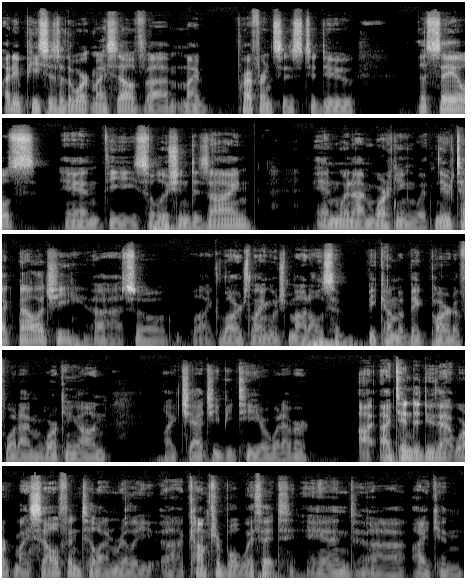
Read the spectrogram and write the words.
I do pieces of the work myself. Uh, my preference is to do the sales and the solution design and when I'm working with new technology, uh, so like large language models have become a big part of what I'm working on, like ChatGPT or whatever. I, I tend to do that work myself until I'm really uh, comfortable with it, and uh, I can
